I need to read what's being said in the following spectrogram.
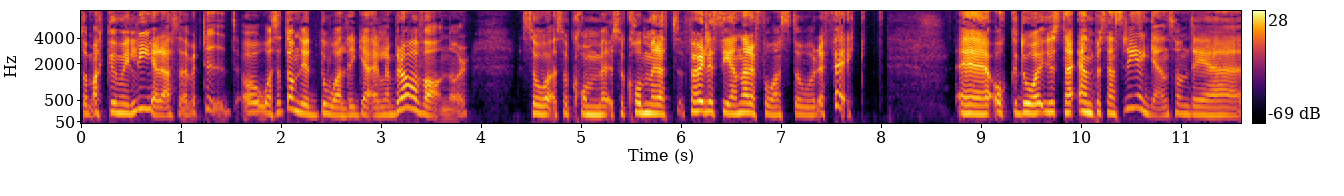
de ackumuleras över tid. Och oavsett om det är dåliga eller bra vanor så, så, kommer, så kommer det att förr eller senare få en stor effekt. Eh, och då just den här 1%-regeln, som det,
